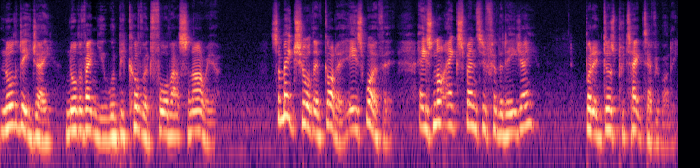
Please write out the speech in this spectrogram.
nor the DJ nor the venue would be covered for that scenario. So make sure they've got it. It's worth it. It's not expensive for the DJ, but it does protect everybody.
